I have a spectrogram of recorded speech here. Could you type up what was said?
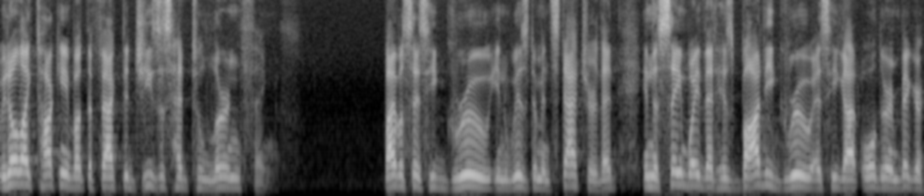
We don't like talking about the fact that Jesus had to learn things. Bible says he grew in wisdom and stature, that in the same way that his body grew as he got older and bigger,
